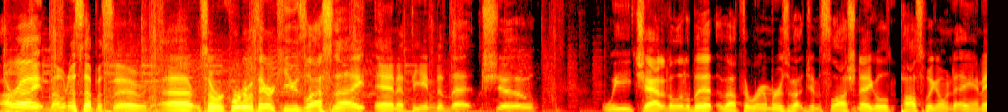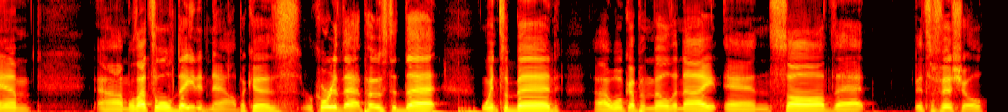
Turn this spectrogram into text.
All right, bonus episode. Uh, so recorded with Eric Hughes last night, and at the end of that show, we chatted a little bit about the rumors about Jim Schlossnagle possibly going to A and M. Um, well, that's a little dated now because recorded that, posted that, went to bed, uh, woke up in the middle of the night and saw that it's official.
